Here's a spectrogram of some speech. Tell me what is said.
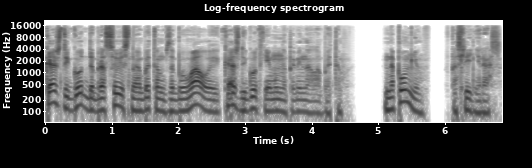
Каждый год добросовестно об этом забывал, и каждый год я ему напоминал об этом. Напомню в последний раз.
